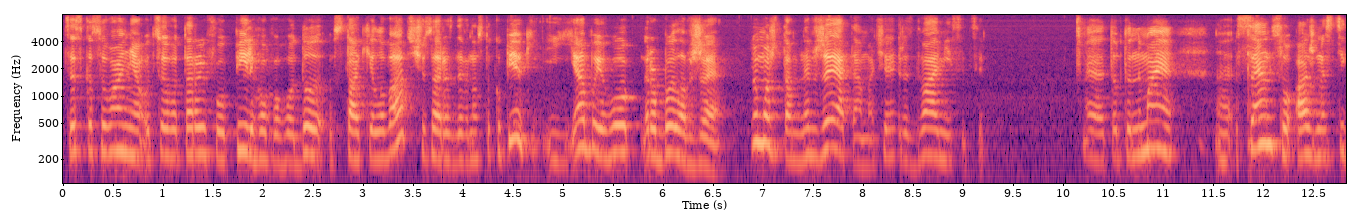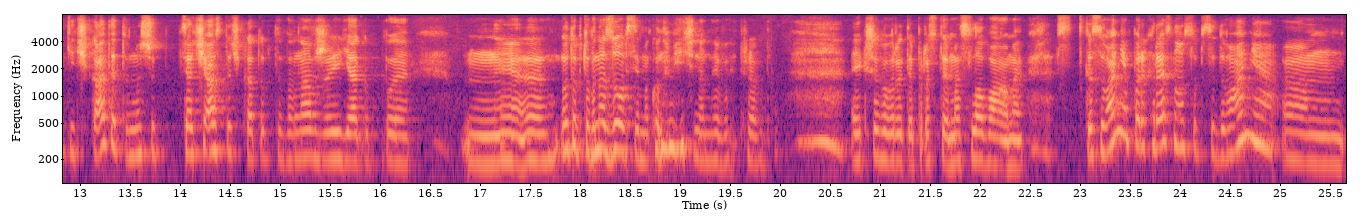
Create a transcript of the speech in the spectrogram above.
це скасування оцього тарифу пільгового до 100 кВт, що зараз 90 копійок, і я би його робила вже. Ну, може, там не вже, там, а через два місяці. Е, Тобто немає е, сенсу аж настільки чекати, тому що ця часточка, тобто вона вже якби ну тобто вона зовсім економічно не виправдана, якщо говорити простими словами. Скасування перехресного субсидування ем,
